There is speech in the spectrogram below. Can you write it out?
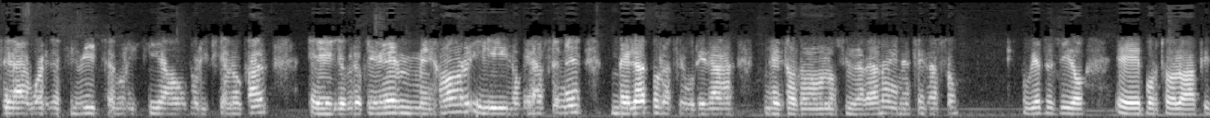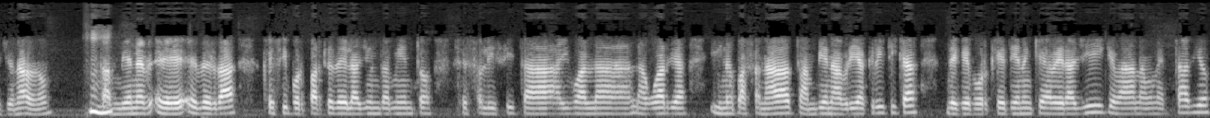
sea guardia civil, sea policía o policía local, eh, yo creo que es mejor y lo que hacen es velar por la seguridad de todos los ciudadanos, en este caso hubiese sido eh, por todos los aficionados, ¿no? También eh, es, verdad que si por parte del ayuntamiento se solicita igual la, guardia y no pasa nada, también habría críticas de que por qué tienen que haber allí, que van a un estadio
